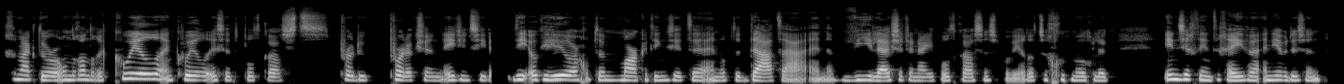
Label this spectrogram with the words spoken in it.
Gemaakt door onder andere Quill. En Quill is het podcast production agency. Die ook heel erg op de marketing zitten en op de data. En wie luistert er naar je podcast. En ze proberen dat zo goed mogelijk inzicht in te geven. En die hebben dus een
